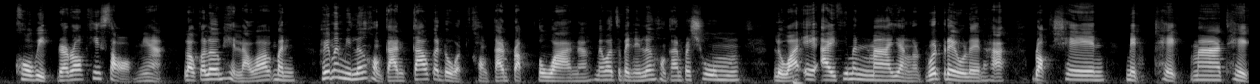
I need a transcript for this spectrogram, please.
โควิดระลอกที่2เนี่ยเราก็เริ่มเห็นแล้วว่ามันเฮ้ยมันมีเรื่องของการก้าวกระโดดของการปรับตัวนะไม่ว่าจะเป็นในเรื่องของการประชุม หรือว่า AI ที่มันมาอย่างรวดเร็วเลยนะคะบล็อกเชน MedTech MarTech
